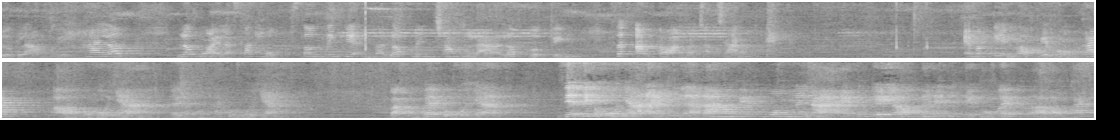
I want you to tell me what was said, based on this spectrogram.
được làm với hai lớp. Lớp ngoài là sắt hộp sơn tĩnh điện và lớp bên trong là lớp cửa kính rất an toàn và chắc chắn. Em đang tiến vào phía phòng khách uh, của ngôi nhà. Đây là phòng khách của ngôi nhà và phòng bếp của ngôi nhà. Diện tích của ngôi nhà này thì là 30 mét vuông nên là em thiết kế bên em thiết kế phòng bếp và phòng khách.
